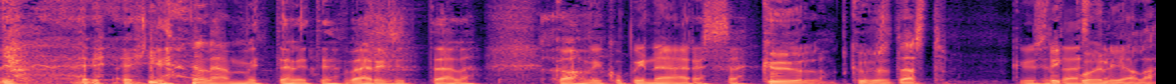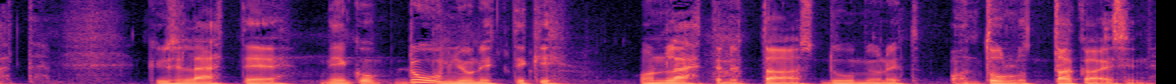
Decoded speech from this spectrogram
lämmittelit ja värisit täällä kahvikupin ääressä. Kyllä, kyllä se tästä Kyllä se pikkuhiljaa lähtee. Kyllä se lähtee. Niin kuin Doom Unittikin on lähtenyt taas. Doom Unit on tullut takaisin.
